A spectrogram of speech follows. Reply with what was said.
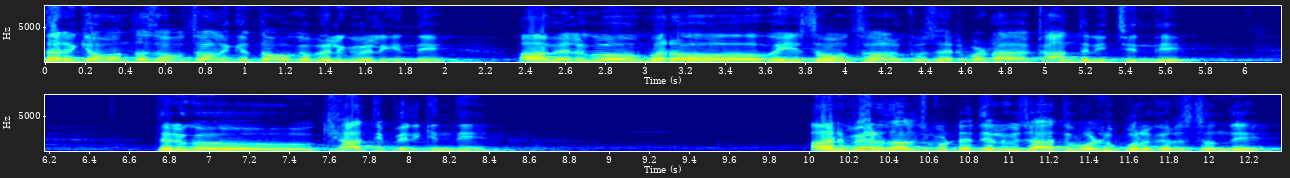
సరిగ్గా వంద సంవత్సరాల క్రితం ఒక వెలుగు వెలిగింది. ఆ వెలుగు మరో వెయ్యి సంవత్సరాలకు సరిపడా కాంతినిచ్చింది. తెలుగు ఖ్యాతి పెరిగింది. ఆయన పేరు తలుచుకుంటే తెలుగు జాతి ఒళ్ళు పులకరిస్తుంది.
